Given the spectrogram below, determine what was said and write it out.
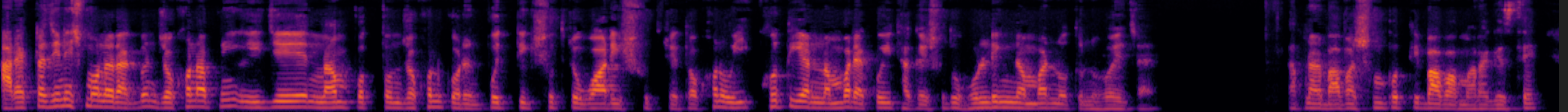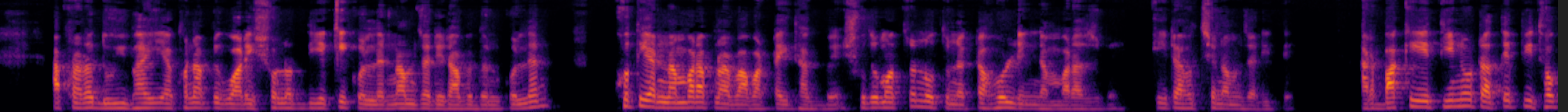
আর একটা জিনিস মনে রাখবেন, যখন আপনি এই যে নামপত্তন যখন করেন, পৈতৃক সূত্রে ওয়ারিশ সূত্রে, তখন ওই খতিয়ান নাম্বার একই থাকে, শুধু হোল্ডিং নাম্বার নতুন হয়ে যায়। আপনার বাবার সম্পত্তি, বাবা মারা গেছে। আপনারা দুই ভাই, এখন আপনি ওয়ারিশ সনদ দিয়ে কি করলেন? নামজারির আবেদন করলেন। খতিয়ান নাম্বার আপনার বাবারটাই থাকবে, শুধুমাত্র নতুন একটা হোল্ডিং নাম্বার আসবে। এটা হচ্ছে নামজারিতে। আর বাকি এই তিনোটাতে পৃথক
